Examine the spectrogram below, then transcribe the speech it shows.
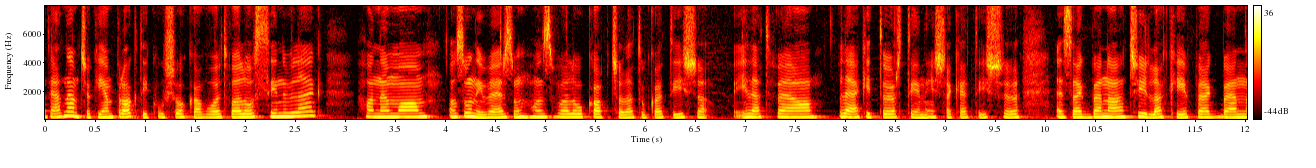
Tehát nem csak ilyen praktikus oka volt valószínűleg, hanem a, az univerzumhoz való kapcsolatukat is, illetve a lelki történéseket is ezekben a csillagképekben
